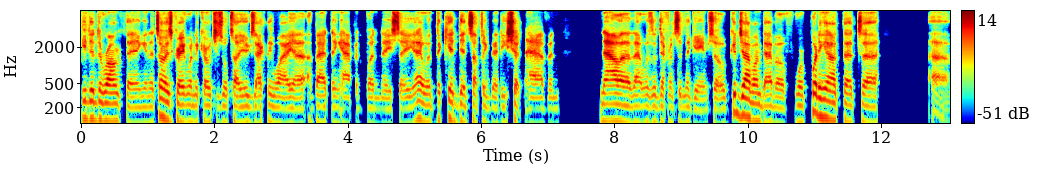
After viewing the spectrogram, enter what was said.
he did the wrong thing." And it's always great when the coaches will tell you exactly why a, a bad thing happened when they say, "Yeah, well, the kid did something that he shouldn't have," and now uh, that was a difference in the game. So good job on Dabo for putting out that uh, uh,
